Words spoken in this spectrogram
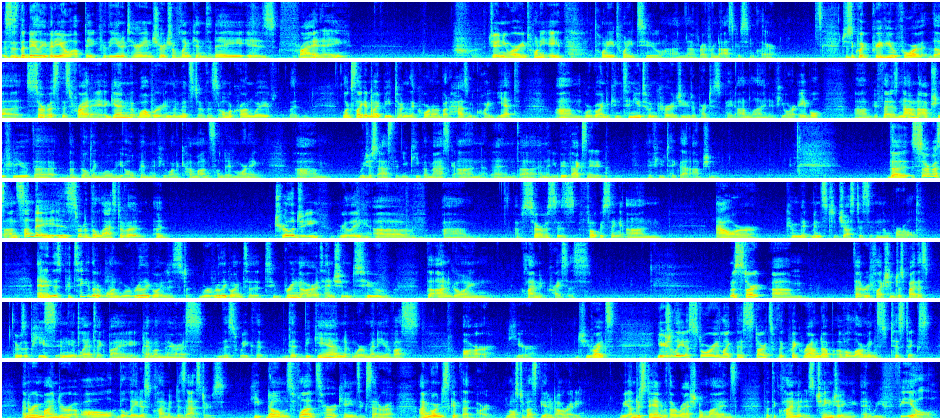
This is the daily video update for the Unitarian Church of Lincoln. Today is Friday, January 28th, 2022. I'm the Reverend Oscar Sinclair. Just a quick preview for the service this Friday. Again, while we're in the midst of this Omicron wave that looks like it might be turning the corner but hasn't quite yet, um, we're going to continue to encourage you to participate online if you are able. Um, if that is not an option for you, the, the building will be open if you want to come on Sunday morning. Um, we just ask that you keep a mask on and, uh, and that you be vaccinated if you take that option. The service on Sunday is sort of the last of a, a trilogy, really, of, um, of services focusing on our commitments to justice in the world. And in this particular one, we're really going to we we're really going to to bring our attention to the ongoing climate crisis. I'm going to start um, that reflection just by this. There was a piece in the Atlantic by Emma Marris this week that that began where many of us are here. And she writes, usually a story like this starts with a quick roundup of alarming statistics and a reminder of all the latest climate disasters. Heat domes, floods, hurricanes, etc. I'm going to skip that part. Most of us get it already. We understand with our rational minds that the climate is changing and we feel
